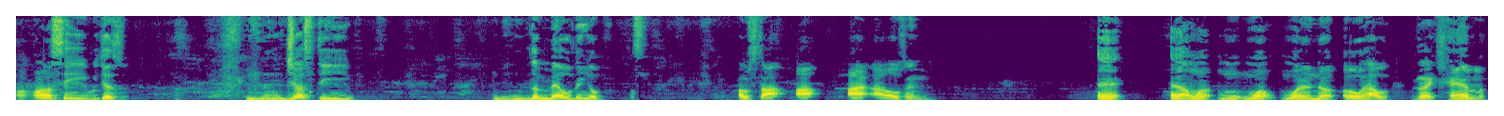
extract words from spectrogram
uh, see because just the the melding of of uh, styles and and and I want want want to know how the chem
